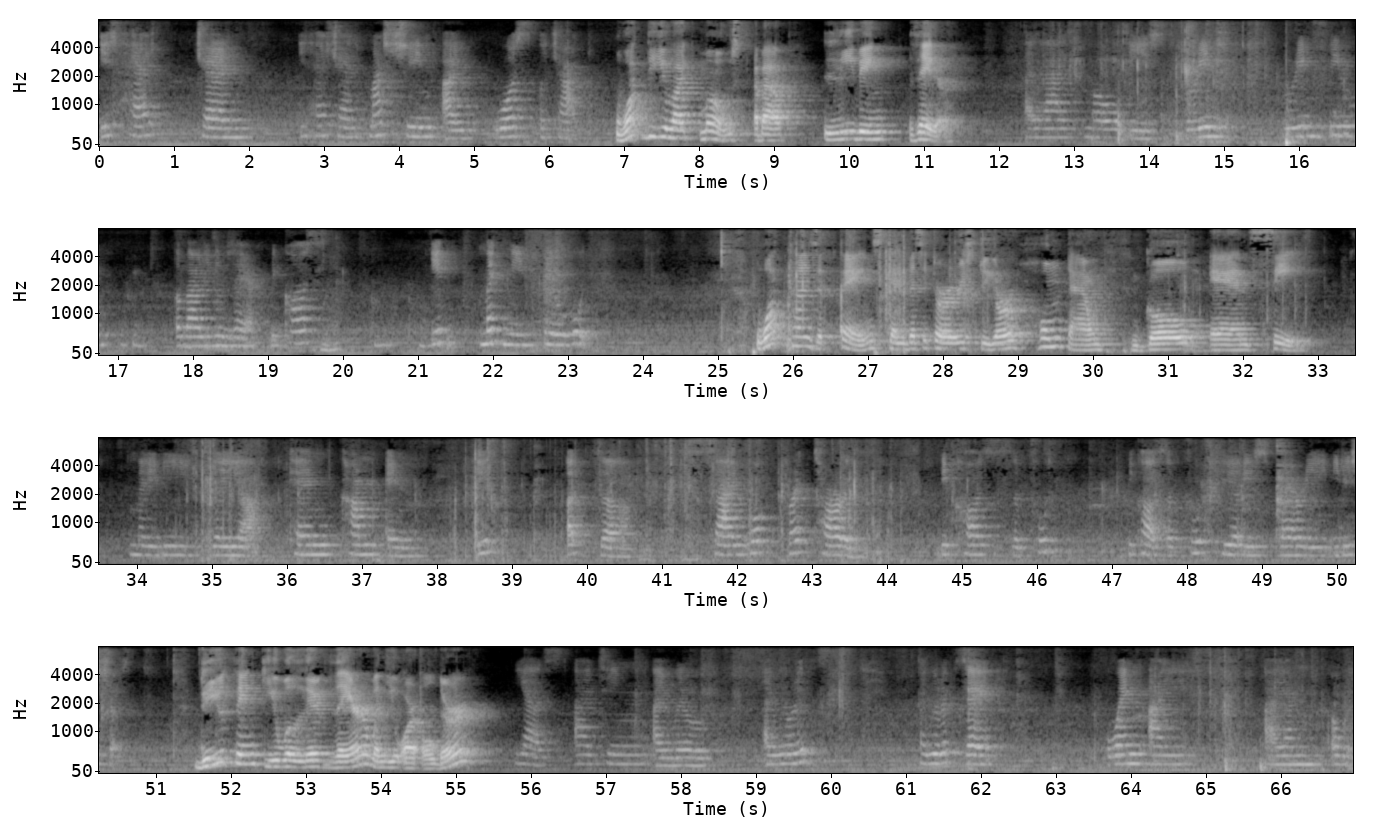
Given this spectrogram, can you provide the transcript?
It has changed it has changed much since I was a child. What do you like most about living there? I like more is green green field about living there because mm-hmm. it make me feel good. What kinds of things can visitors to your hometown go and see? Maybe they uh, can come and eat at the sidewalk restaurant because the food because the food here is very delicious. Do you think you will live there when you are older? Yes, I think I will. I will live. I will live there when I I am older.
